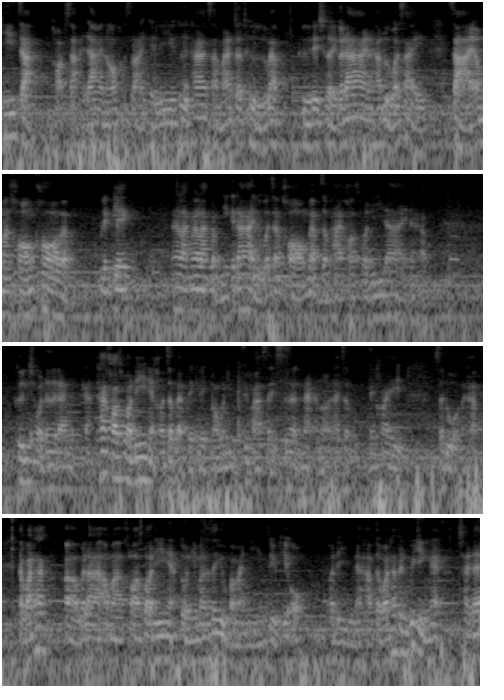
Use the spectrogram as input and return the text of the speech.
ที่จะถอดสายได้เนาะสายเคลลี่คือถ้าสามารถจะถือแบบถือเฉยๆก็ได้นะครับ หรือว่าใส่สายเอามาคล้องคอแบบเล็กๆ น่ารักน่ารักแบบนี้ก็ได้ หรือว่าจะคล้องแบบสะพายคอสบอดีได้นะครับ ขึ้นโชเดอร์ได้เหมือนกัน ถ้าคอสบอดี้เนี่ยเขาจะแบบเล็กๆเนาะวันนี้พี่ฟ้าใส่เสื้อหนาหน่อยอาจจะไม่ค่อยสะดวกนะครับ แต่ว่าถ้าเออเวลาเอามาคอสบอดี้เนี่ยตัวนี้มันก็จะอยู่ประมาณนี้มันจะอยู่ที่อกพอดีนะครับ แต่ว่าถ้าเป็นผู้หญิงเนี่ยใช้ได้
